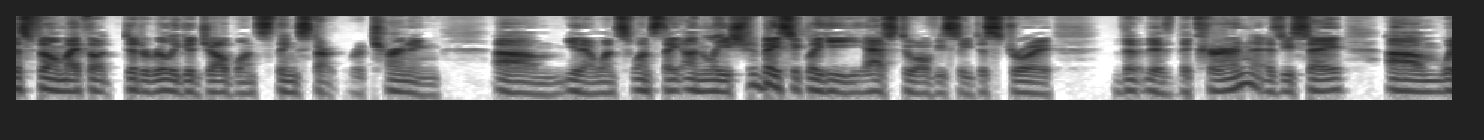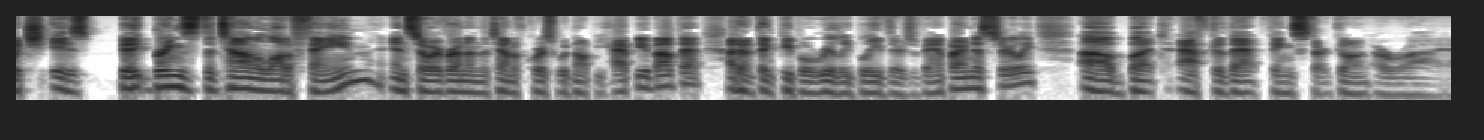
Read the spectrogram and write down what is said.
this film, I thought, did a really good job once things start returning. Um, you know, once once they unleash, basically he has to obviously destroy the the, the Cairn, as you say, um, which is it brings the town a lot of fame, and so everyone in the town, of course, would not be happy about that. I don't think people really believe there's a vampire necessarily, uh, but after that, things start going awry.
